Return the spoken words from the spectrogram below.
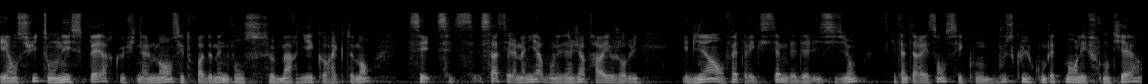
Et ensuite, on espère que finalement, ces trois domaines vont se marier correctement. C'est, ça, c'est la manière dont les ingénieurs travaillent aujourd'hui. Eh bien, en fait, avec le système d'aide à la décision, ce qui est intéressant, c'est qu'on bouscule complètement les frontières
